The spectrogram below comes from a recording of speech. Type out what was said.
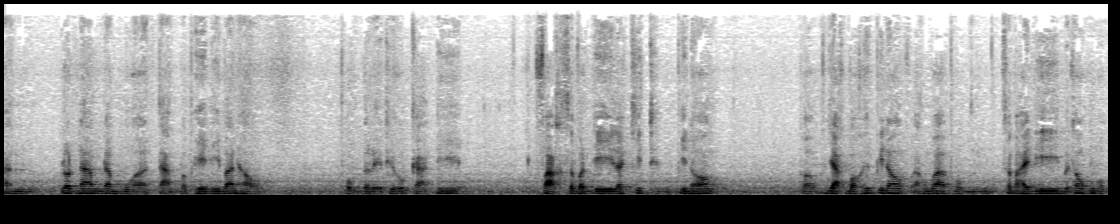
อันรดน้ำดำหัวตามประเพณีบ้านเฮาผมก็เลยถือโอกาสนี้ฝากสวัสดีและคิดถึงพี่น้อง ก็อยากบอกให้พี่น้องฟังว่าผมสบายดีไม่ต้องห่วง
